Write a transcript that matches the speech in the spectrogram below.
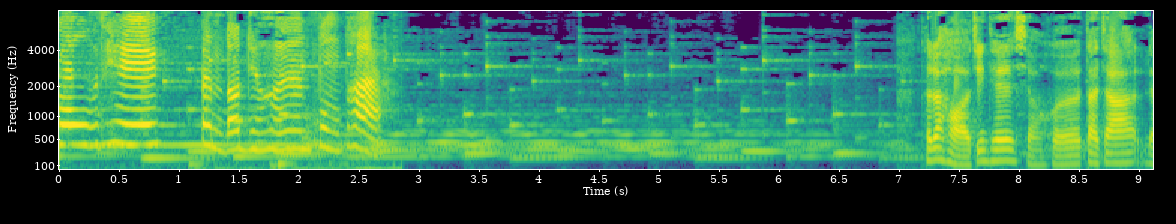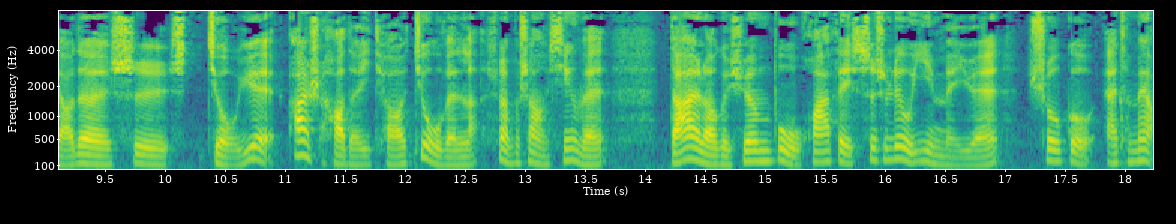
收听半岛警和人动态。大家好，今天想和大家聊的是九月二十号的一条旧闻了，算不上新闻。Dialog 宣布花费四十六亿美元收购 Atmail。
